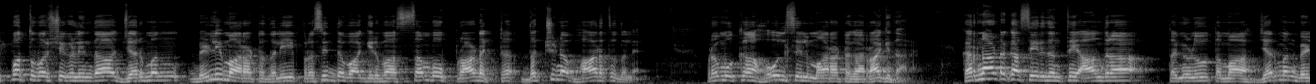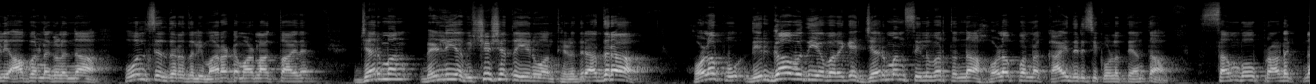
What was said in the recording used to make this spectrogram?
ಇಪ್ಪತ್ತು ವರ್ಷಗಳಿಂದ ಜರ್ಮನ್ ಬೆಳ್ಳಿ ಮಾರಾಟದಲ್ಲಿ ಪ್ರಸಿದ್ಧವಾಗಿರುವ ಸಂಭವ್ ಪ್ರಾಡಕ್ಟ್ ದಕ್ಷಿಣ ಭಾರತದಲ್ಲೇ ಪ್ರಮುಖ ಹೋಲ್ಸೇಲ್ ಮಾರಾಟಗಾರರಾಗಿದ್ದಾರೆ. ಕರ್ನಾಟಕ ಸೇರಿದಂತೆ ಆಂಧ್ರ, ತಮಿಳು ತಮ್ಮ ಜರ್ಮನ್ ಬೆಳ್ಳಿ ಆಭರಣಗಳನ್ನು ಹೋಲ್ಸೇಲ್ ದರದಲ್ಲಿ ಮಾರಾಟ ಮಾಡಲಾಗ್ತಾ ಇದೆ. ಜರ್ಮನ್ ಬೆಳ್ಳಿಯ ವಿಶೇಷತೆ ಏನು ಅಂತ ಹೇಳಿದ್ರೆ ಅದರ ಹೊಳಪು ದೀರ್ಘಾವಧಿಯವರೆಗೆ ಜರ್ಮನ್ ಸಿಲ್ವರ್ ತನ್ನ ಹೊಳಪನ್ನು ಕಾಯ್ದಿರಿಸಿಕೊಳ್ಳುತ್ತೆ ಅಂತ ಸಂಭವ್ ಪ್ರಾಡಕ್ಟ್ನ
